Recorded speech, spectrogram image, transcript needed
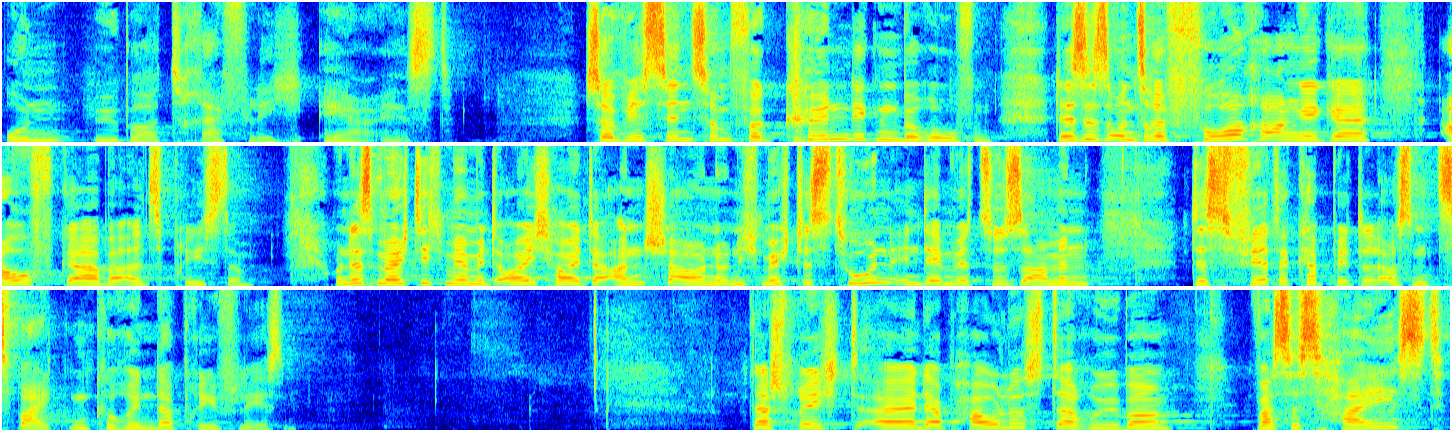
unübertrefflich er ist. So, wir sind zum Verkündigen berufen. Das ist unsere vorrangige Aufgabe als Priester. Und das möchte ich mir mit euch heute anschauen und ich möchte es tun, indem wir zusammen das vierte Kapitel aus dem zweiten Korintherbrief lesen. Da spricht äh, der Paulus darüber, was es heißt,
